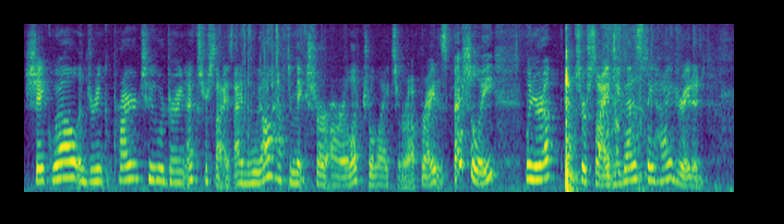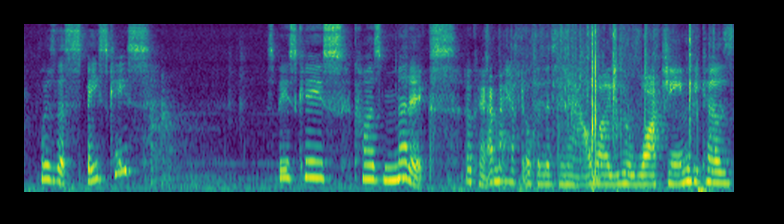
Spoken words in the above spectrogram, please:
Shake well and drink prior to or during exercise. I mean, we all have to make sure our electrolytes are up, right? Especially when you're up exercising. You got to stay hydrated. What is this? Space case? Space case cosmetics. Okay, I might have to open this now while you're watching because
